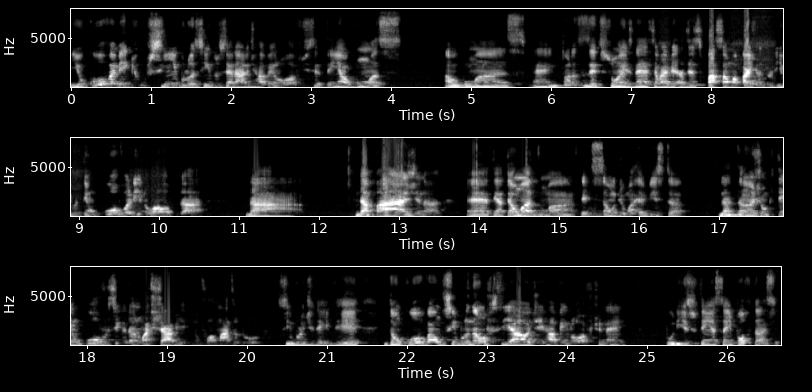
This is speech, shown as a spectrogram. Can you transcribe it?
E o corvo é meio que um símbolo assim do cenário de Ravenloft. Você tem algumas algumas é, em todas as edições, né? Você vai ver, às vezes passar uma página do livro tem um corvo ali no alto da da, da página. É, tem até uma, uma edição de uma revista da Dungeon que tem um corvo segurando uma chave no formato do símbolo de D&D. Então o corvo é um símbolo não oficial de Ravenloft, né? Por isso tem essa importância.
